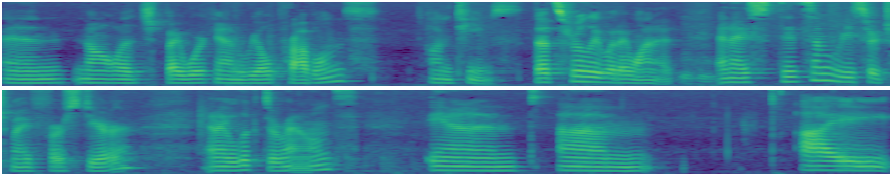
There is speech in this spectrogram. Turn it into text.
and knowledge by working on real problems on teams. That's really what I wanted. Mm-hmm. And I did some research my first year, and I looked around, and um, I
